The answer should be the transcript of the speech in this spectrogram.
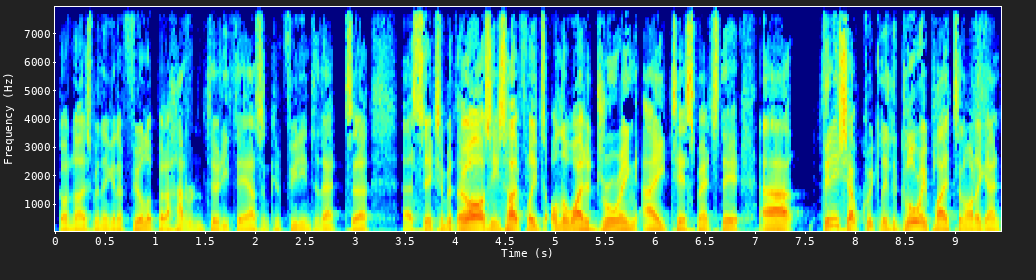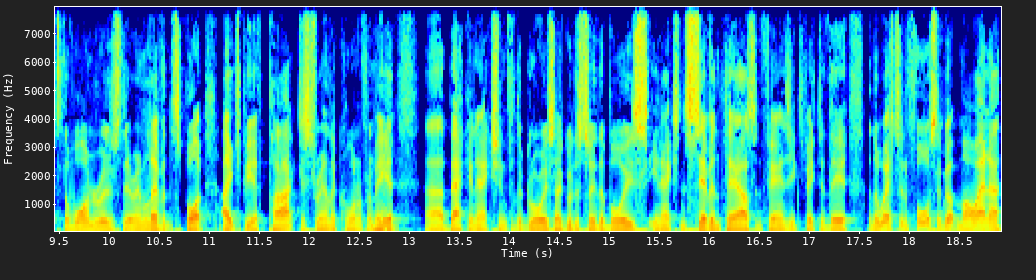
God knows when they're going to fill it, but 130,000 can fit into that uh, uh, section. But the Aussies hopefully t- on the way to drawing a test match there. Uh, Finish up quickly. The Glory play tonight against the Wanderers. They're in 11th spot. HBF Park, just around the corner from here. Uh, back in action for the Glory. So good to see the boys in action. 7,000 fans expected there. And the Western Force have got Moana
